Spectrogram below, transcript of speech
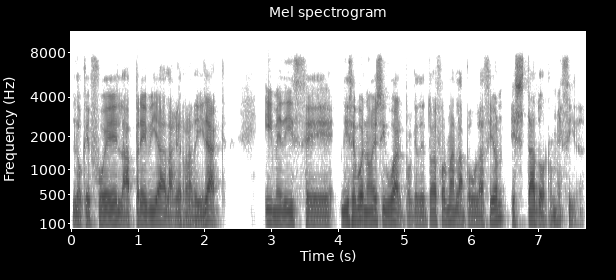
lo que fue la previa a la guerra de Irak y me dice, dice, bueno, es igual, porque de todas formas la población está adormecida.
